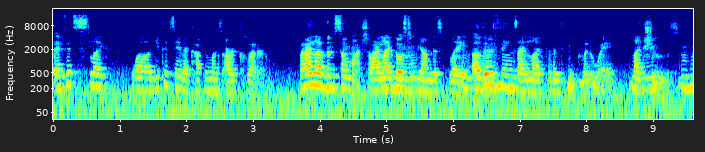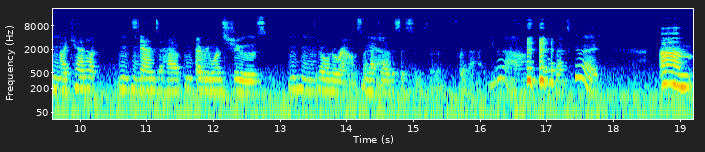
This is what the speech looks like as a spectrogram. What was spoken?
if it's like, well, you could say that coffee mugs are clutter. but I love them so much, so I like those to be on display. Other Mhm. things I like for them to be put away, like Mhm. shoes. Mhm. I cannot stand to have everyone's shoes thrown around, so I have to have a system for for that. Yeah, well, that's good. Um,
